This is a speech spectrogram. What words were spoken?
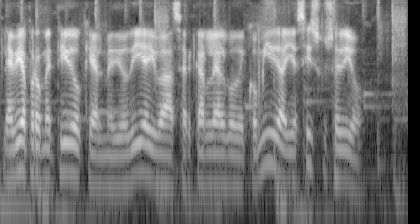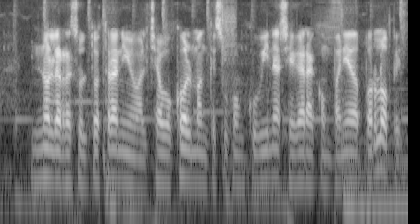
le había prometido que al mediodía iba a acercarle algo de comida y así sucedió. No le resultó extraño al chavo Coleman que su concubina llegara acompañada por López.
